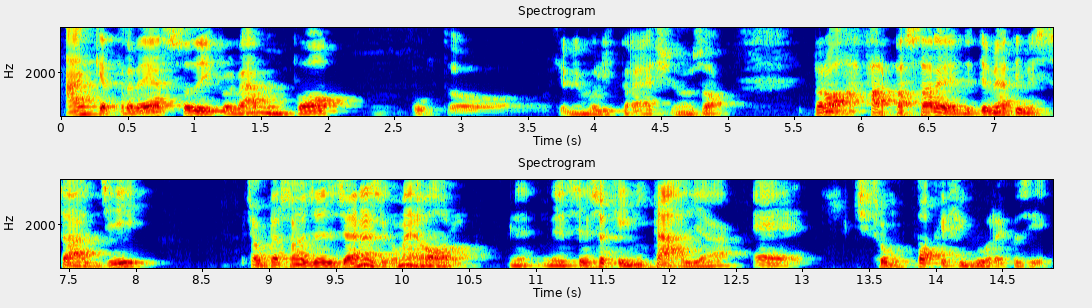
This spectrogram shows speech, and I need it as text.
anche attraverso dei programmi un po', appunto, chiamiamoli trash, non so, però a far passare determinati messaggi, c'è un personaggio del genere, secondo me è oro, nel senso che in Italia è, ci sono poche figure così.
